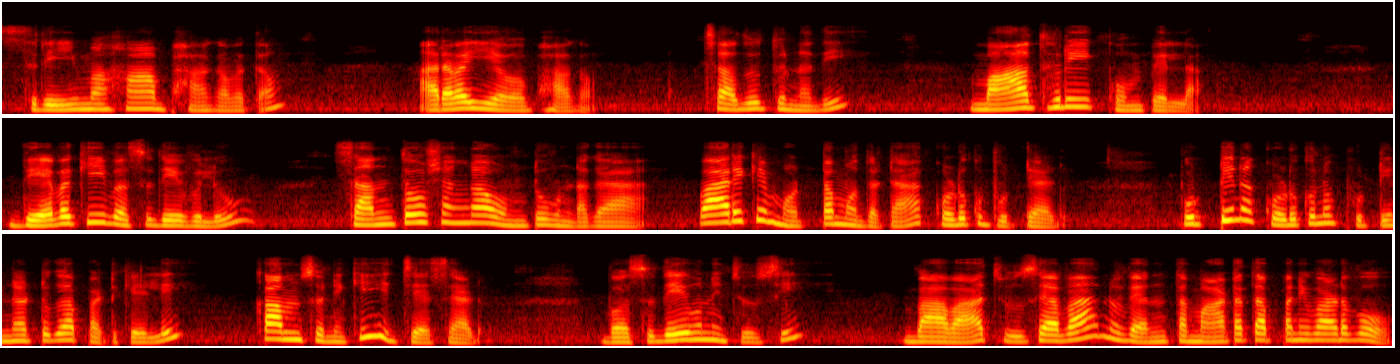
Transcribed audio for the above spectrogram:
శ్రీ మహాభాగవతం అరవయవ భాగం. చదువుతున్నది మాధురి కొంపెల్ల. దేవకీ వసుదేవులు సంతోషంగా ఉంటూ ఉండగా వారికి మొట్టమొదట కొడుకు పుట్టాడు. పుట్టిన కొడుకును పుట్టినట్టుగా పట్టుకెళ్ళి కంసునికి ఇచ్చేశాడు. వసుదేవుని చూసి బావా చూసావా నువ్వెంత మాట తప్పనివాడవో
